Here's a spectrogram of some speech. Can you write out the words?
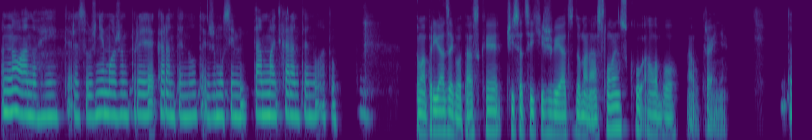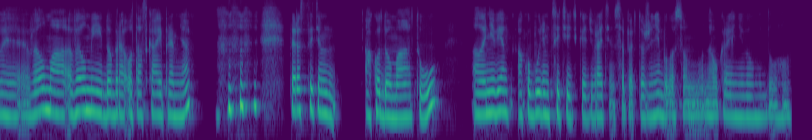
No áno, hej, teraz už nemôžem pre karanténu, takže musím tam mať karanténu a tu. To ma privádza k otázke, či sa cítiš viac doma na Slovensku alebo na Ukrajine? To je veľma, veľmi dobrá otázka aj pre mňa. teraz cítim ako doma tu, ale neviem, ako budem cítiť, keď vrátim sa, pretože nebola som na Ukrajine veľmi dlho.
